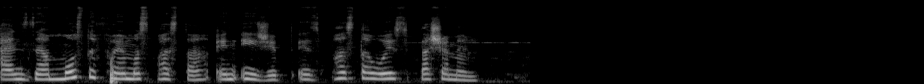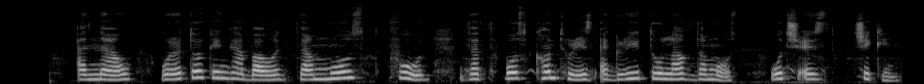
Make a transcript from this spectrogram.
And the most famous pasta in Egypt is pasta with bechamel. And now we're talking about the most food that both countries agree to love the most, which is chicken.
